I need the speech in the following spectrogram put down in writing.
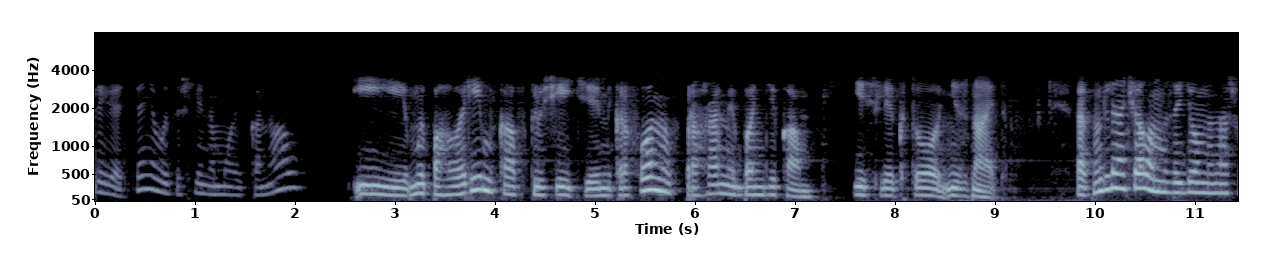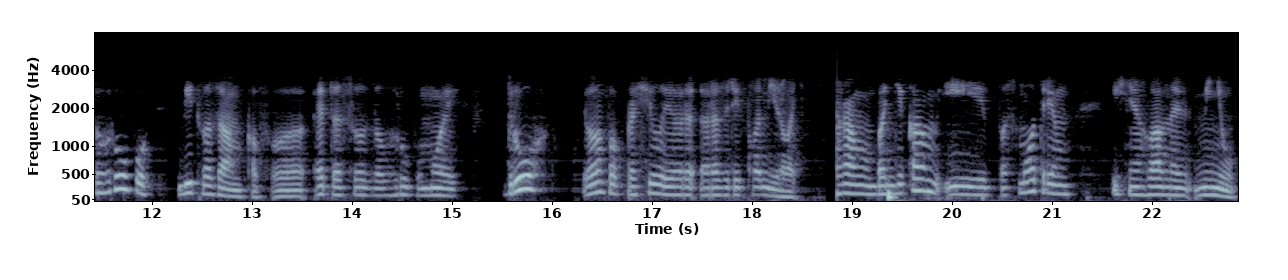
привет! Сегодня вы зашли на мой канал, и мы поговорим, как включить микрофон в программе Bandicam, если кто не знает. Так, ну для начала мы зайдем на нашу группу Битва замков. Э, Это создал группу мой друг, и он попросил ее ра- разрекламировать. Программу Bandicam и посмотрим их главное меню.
